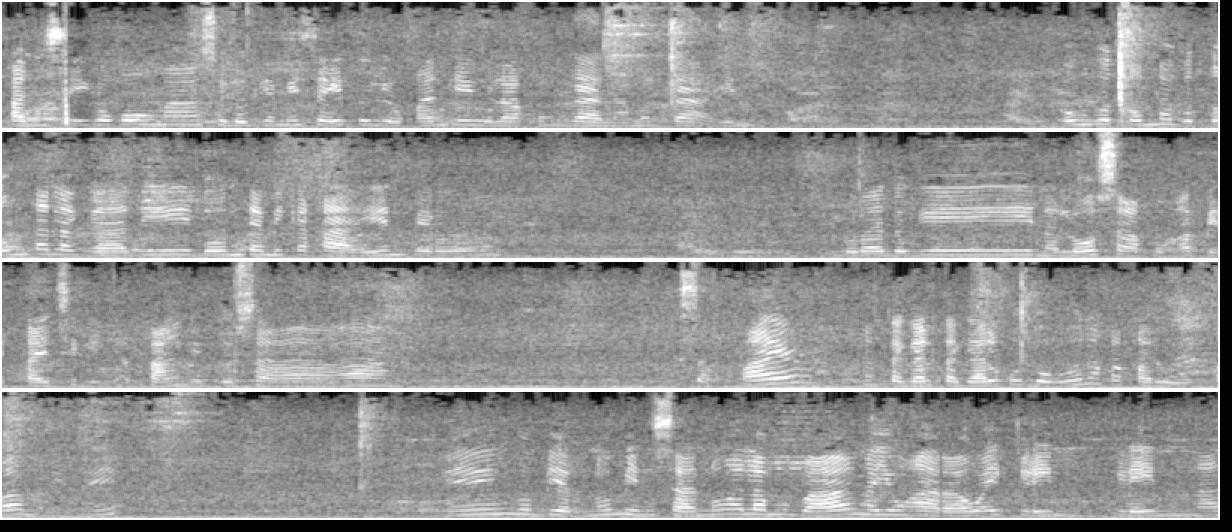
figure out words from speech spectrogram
kansi ko kung masulod kami sa ituyukan kaya wala akong gana magkain. Kung gutom na gutom talaga, di doon kami kakain pero sigurado gi nalosa akong appetite. Sige atang dito sa sa fire. Ang tagal-tagal ko doon nakakaluka man eh. Eh gobyerno minsan no alam mo ba ngayong araw ay claim claim na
